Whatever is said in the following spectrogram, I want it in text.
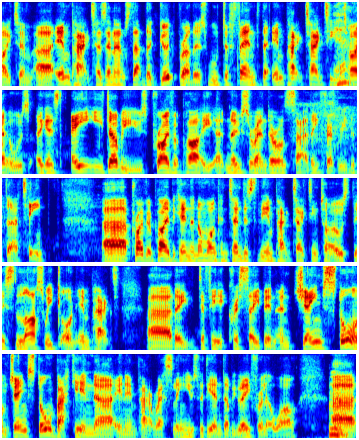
item. Uh, Impact has announced that the Good Brothers will defend the Impact Tag Team Yeah. titles against AEW's Private Party at No Surrender on Saturday, February the 13th. Uh, Private Party became the number one contenders to the Impact Tag Team titles this last week on Impact. Uh, they defeated Chris Sabin and James Storm. James Storm back in uh, in Impact Wrestling. He was with the NWA for a little while. Uh,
